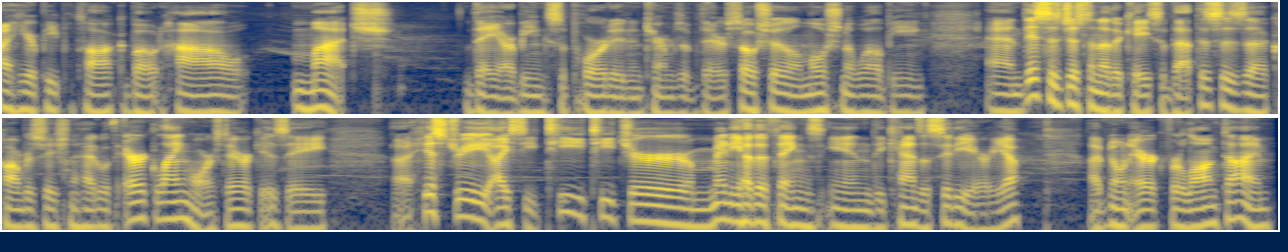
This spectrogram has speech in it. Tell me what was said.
I hear people talk about how much they are being supported in terms of their social, emotional well being. And this is just another case of that. This is a conversation I had with Eric Langhorst. Eric is a, a history, ICT teacher, many other things in the Kansas City area. I've known Eric for a long time.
